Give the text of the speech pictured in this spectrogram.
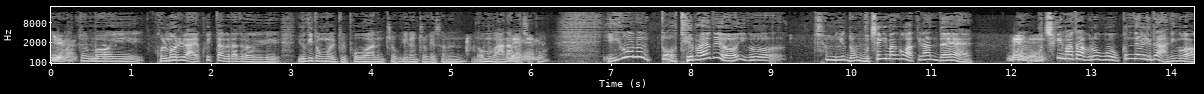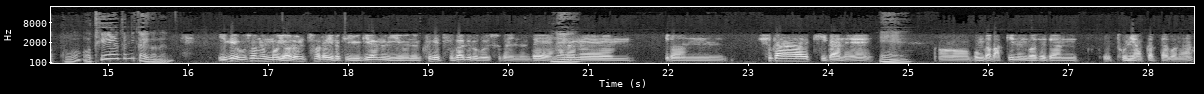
예, 맞습니다. 뭐이 골머리를 앓고 있다 그러더라고요. 이 유기동물들 보호하는 쪽 이런 쪽에서는 너무 많아가지고 네네네. 이거는 또 어떻게 봐야 돼요? 이거 참 이게 너무 무책임한 것 같긴 한데 그냥 네네. 무책임하다 그러고 끝낼 일은 아닌 것 같고 어떻게 해야 됩니까 이거는? 이게 우선은 뭐 여름철에 이렇게 유기하는 이유는 크게 두 가지로 볼 수가 있는데 네. 하나는 이런 휴가 기간에 예. 어 뭔가 맡기는 것에 대한 그 돈이 아깝다거나.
